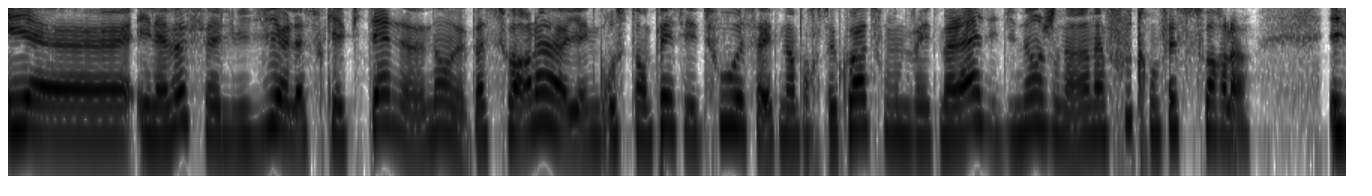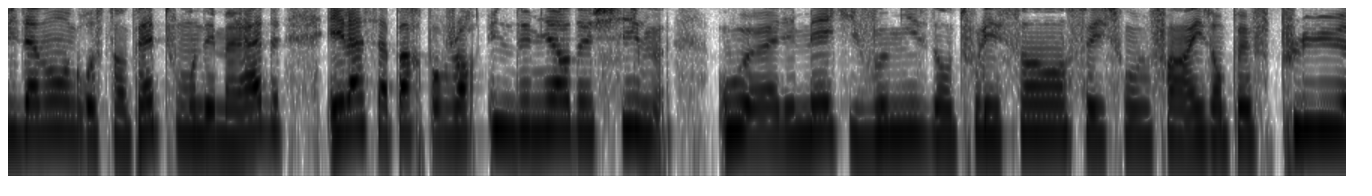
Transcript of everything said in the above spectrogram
Et, et la meuf, elle lui dit, la sous-capitaine, non, mais pas ce soir-là, il y a une grosse tempête et tout, ça va être n'importe quoi, tout le monde va être malade. Il dit, non, j'en ai rien à foutre, on fait ce soir-là. Évidemment, grosse tempête, tout le monde est malade. Et là, ça part pour genre une demi-heure de film où les mecs, ils vomissent dans tous les sens, ils sont, enfin, ils en peuvent plus,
